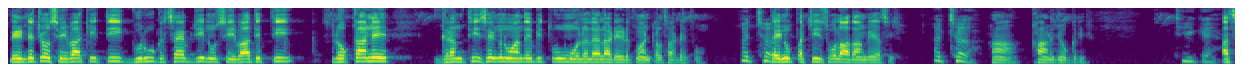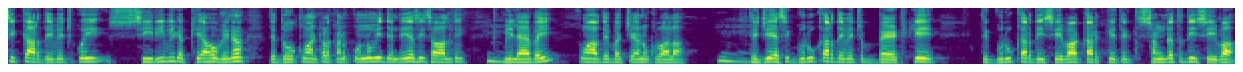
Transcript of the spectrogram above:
ਪਿੰਡ 'ਚੋਂ ਸੇਵਾ। ਕੀਤੀ ਗੁਰੂ ਸਾਹਿਬ ਜੀ ਨੂੰ ਸੇਵਾ ਦਿੱਤੀ। ਲੋਕਾਂ ਨੇ ਗ੍ਰੰਥੀ ਸਿੰਘ ਨੂੰ ਆਂਦੇ ਵੀ ਤੂੰ ਮੁੱਲ ਲੈ ਲੈ ਡੇਢ ਕੁਆਂਟਲ ਸਾਡੇ ਤੋਂ। ਅੱਛਾ। ਤੈਨੂੰ 2500 ਲਾ ਦਾਂਗੇ ਅਸੀਂ। ਅੱਛਾ। ਹਾਂ ਖਾਣ ਜੋਗਰੀ ਠੀਕ ਹੈ। ਅਸੀਂ ਘਰ ਦੇ ਵਿੱਚ ਕੋਈ ਸੀਰੀ ਵੀ ਰੱਖਿਆ ਹੋਵੇ ਨਾ ਤੇ 2 ਕੁਆਂਟਲ ਕਣਕ ਉਹਨੂੰ ਵੀ ਦਿੰਦੇ ਹਾਂ ਅਸੀਂ ਸਾਲ ਦੀ ਵੀ ਲੈ ਬਈ ਤੂੰ ਆਪਦੇ ਬੱਚਿਆਂ ਨੂੰ ਖਵਾ ਲਾ। ਤੇ ਜੇ ਅਸੀਂ ਗੁਰੂ ਘਰ ਦੇ ਵਿੱਚ ਬੈਠ ਕੇ ਤੇ ਗੁਰੂ ਘਰ ਦੀ ਸੇਵਾ ਕਰਕੇ ਤੇ ਸੰਗਤ ਦੀ ਸੇਵਾ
